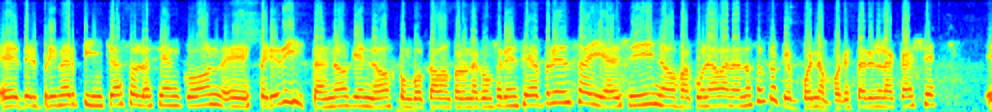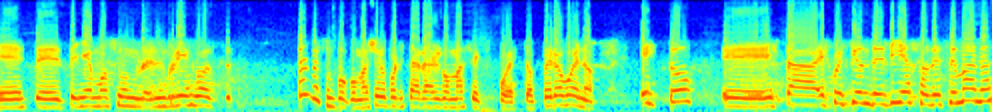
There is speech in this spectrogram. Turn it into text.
eh, del primer pinchazo lo hacían con eh, periodistas, ¿no? Que nos convocaban para una conferencia de prensa y allí nos vacunaban a nosotros, que bueno, por estar en la calle este, teníamos un riesgo tal vez un poco mayor por estar algo más expuestos. Pero bueno, esto eh, está, es cuestión de días o de semanas,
